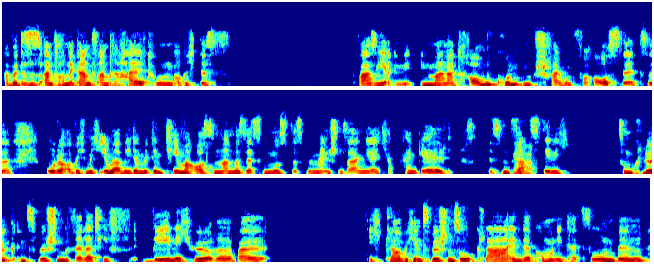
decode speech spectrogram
aber das ist einfach eine ganz andere Haltung, ob ich das quasi in meiner Traumkundenbeschreibung voraussetze oder ob ich mich immer wieder mit dem Thema auseinandersetzen muss, dass mir Menschen sagen, ja, ich habe kein Geld. Das ist ein ja. Satz, den ich zum Glück inzwischen relativ wenig höre, weil ich glaube, ich inzwischen so klar in der Kommunikation bin,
